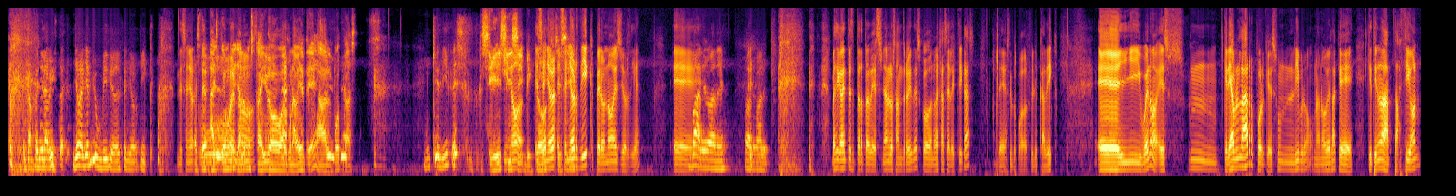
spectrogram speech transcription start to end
esta peli la he visto. Yo ayer vi un vídeo del señor Dick. Del señor... a este, a este hombre ya lo Uh, hemos traído alguna vez, ¿eh? Al podcast. ¿Qué dices? Sí, sí, no, sí, el Víctor. señor, sí, el sí. señor Dick, pero no es Jordi, ¿eh? Eh, Vale, vale. Vale, vale. Básicamente se trata de Soñar los androides con ovejas eléctricas, escrito por Philip K. Dick. Eh, y bueno, es quería hablar porque es un libro, una novela que, que tiene una adaptación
